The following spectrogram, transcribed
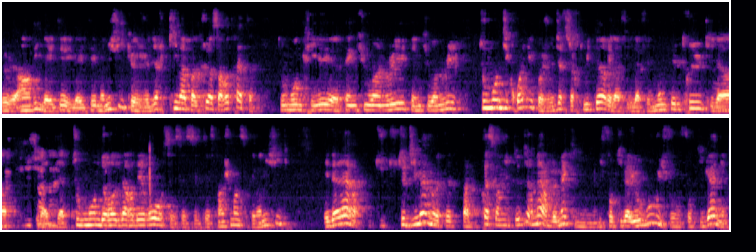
le- Henry, il a été, il a été magnifique. Je veux dire, qui n'a pas cru à sa retraite? Tout le monde criait euh, Thank you Henry, thank you Henry. Tout le monde y croyait, quoi. Je veux dire, sur Twitter, il a, fait- il a fait monter le truc. Il a, il a, il a tout le monde de regard d'héros, c'était franchement, c'était magnifique. Et derrière, tu, tu te dis même, t'as presque envie de te dire, merde, le mec, il, il faut qu'il aille au bout, il faut, faut qu'il gagne.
